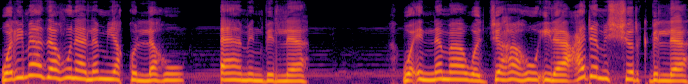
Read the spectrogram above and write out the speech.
ولماذا هنا لم يقل له آمن بالله؟ وإنما وجهه إلى عدم الشرك بالله.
